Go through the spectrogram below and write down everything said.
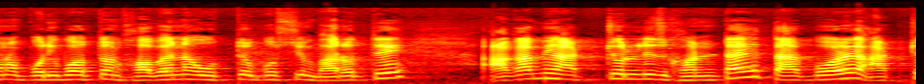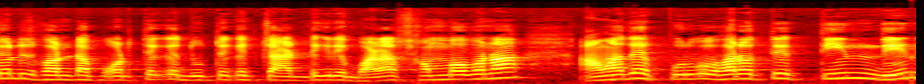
কোনো পরিবর্তন হবে না উত্তর পশ্চিম ভারতে। আগামী আটচল্লিশ ঘন্টায়, তারপরে আটচল্লিশ ঘণ্টা পর থেকে দু থেকে চার ডিগ্রি বাড়ার সম্ভাবনা। আমাদের পূর্ব ভারতে তিন দিন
